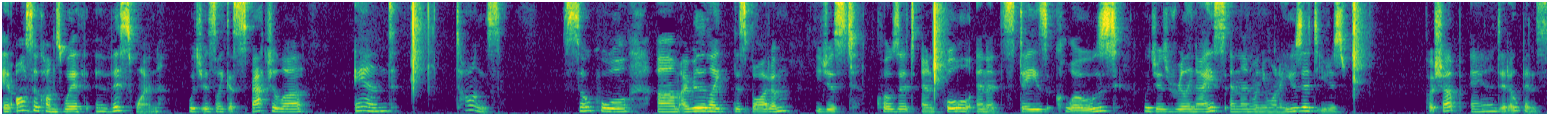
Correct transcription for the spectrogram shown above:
it also comes with this one, which is like a spatula and tongs. So cool. Um, I really like this bottom. You just close it and pull and it stays closed, which is really nice. And then when you want to use it, you just push up and it opens.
